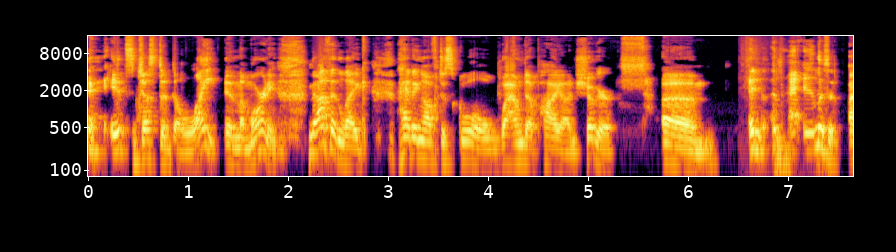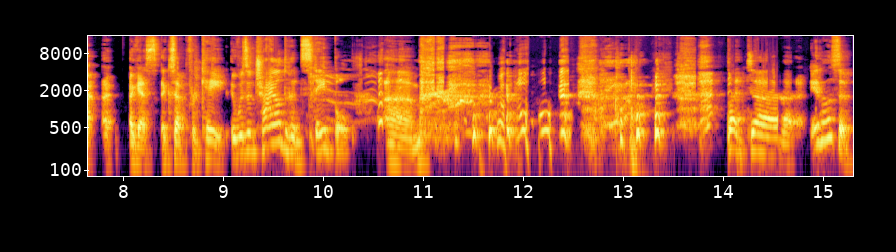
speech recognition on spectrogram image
it's just a delight in the morning. Nothing like heading off to school wound up high on sugar. Um, and uh, uh, listen, I, I, I guess except for Kate, it was a childhood staple. Um, but uh, and listen,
